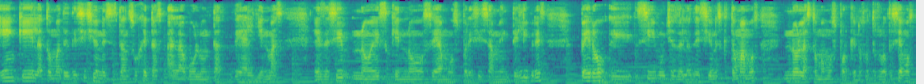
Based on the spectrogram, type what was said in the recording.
en que la toma de decisiones están sujetas a la voluntad de alguien más. Es decir, no es que no seamos precisamente libres, pero eh, sí muchas de las decisiones que tomamos no las tomamos porque nosotros lo deseamos,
